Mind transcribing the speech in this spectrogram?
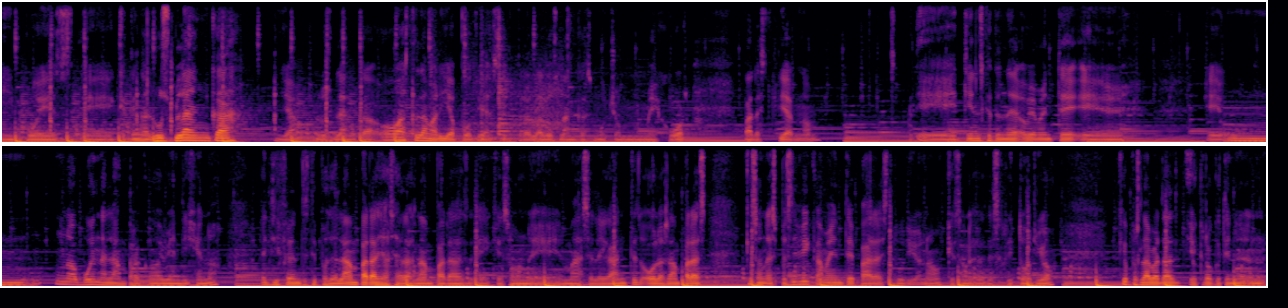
y pues eh, que tenga luz blanca ya luz blanca o hasta la amarilla podría ser pero la luz blanca es mucho mejor para estudiar no eh, tienes que tener obviamente eh, eh, una buena lámpara como bien dije no hay diferentes tipos de lámparas ya sea las lámparas que son más elegantes o las lámparas que son específicamente para estudio no que son esas de escritorio que pues la verdad yo creo que tienen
